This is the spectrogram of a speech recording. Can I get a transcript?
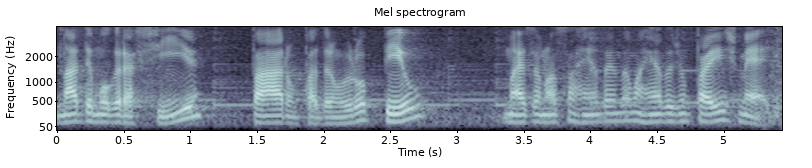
na demografia para um padrão europeu, mas a nossa renda ainda é uma renda de um país médio.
